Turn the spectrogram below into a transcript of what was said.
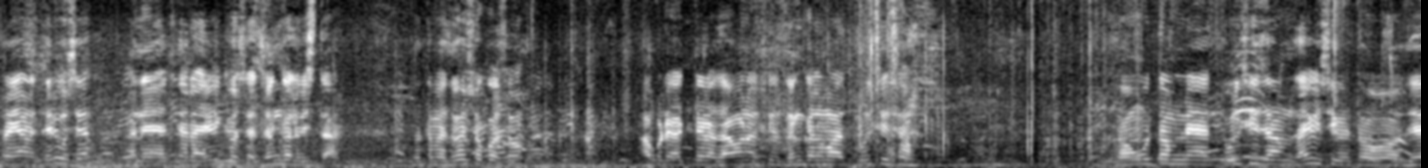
પ્રયાણ કર્યું છે. અને અત્યારે આવી ગયો છે જંગલ વિસ્તાર. તો તમે જોઈ શકો છો. આપણે અત્યારે જવાના છીએ જંગલમાં તુલસી શ્યામ તો હું તમને તુલસી જામ જાવી છું. તો જે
